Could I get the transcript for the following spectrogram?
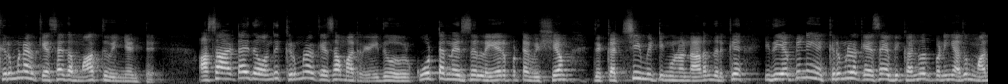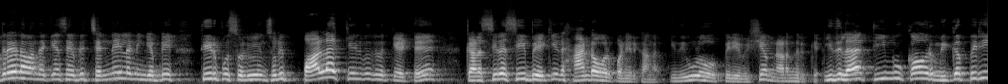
கிரிமினல் கேஸை இதை மாற்றுவீங்கன்ட்டு அசால்ட்டாக இதை வந்து கிரிமினல் கேஸாக மாற்றிருக்கேன். இது ஒரு கூட்ட நெரிசலில் ஏற்பட்ட விஷயம். இது கட்சி மீட்டிங் ஒன்று நடந்திருக்கு. இது எப்படி நீங்கள் கிரிமினல் கேஸை எப்படி கன்வெர்ட் பண்ணீங்க? அதுவும் மதுரையில் வந்த கேஸை எப்படி சென்னையில் நீங்கள் எப்படி தீர்ப்பு சொல்லுவீங்கன்னு சொல்லி பல கேள்விகள் கேட்டு கடைசியில் சிபிஐக்கு இதை ஹேண்ட் ஓவர் பண்ணியிருக்காங்க. இது இவ்வளோ பெரிய விஷயம் நடந்திருக்கு. இதில் திமுக ஒரு மிகப்பெரிய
